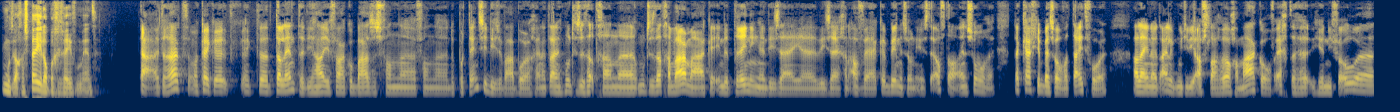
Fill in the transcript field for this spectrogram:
je moet wel gaan spelen op een gegeven moment. Ja, uiteraard. Maar kijk, eh, kijk de talenten die haal je vaak op basis van, uh, van uh, de potentie die ze waarborgen. En uiteindelijk moeten ze dat gaan, moeten ze dat gaan waarmaken in de trainingen die zij, die zij gaan afwerken binnen zo'n eerste elftal. En sommige, daar krijg je best wel wat tijd voor. Alleen uiteindelijk moet je die afslag wel gaan maken. Of echt je niveau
